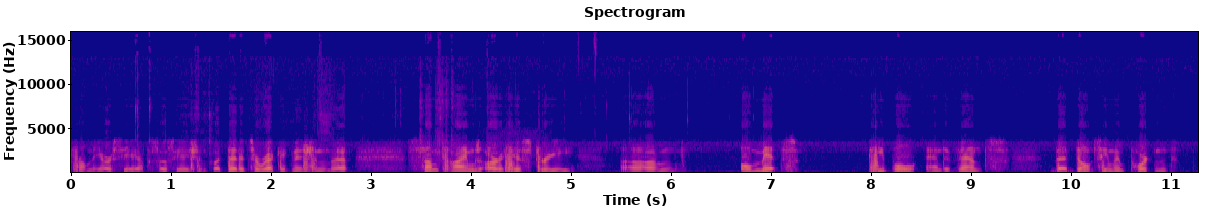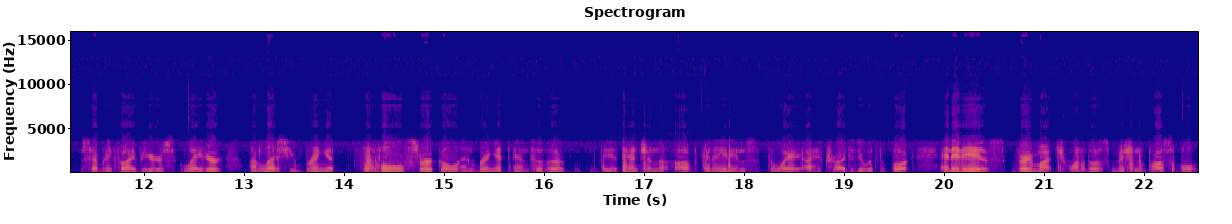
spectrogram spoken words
from the RCAF Association, but that it's a recognition that sometimes our history um, omits people and events that don't seem important 75 years later unless you bring it full circle and bring it into the the attention of Canadians the way I have tried to do with the book. And it is very much one of those Mission Impossible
